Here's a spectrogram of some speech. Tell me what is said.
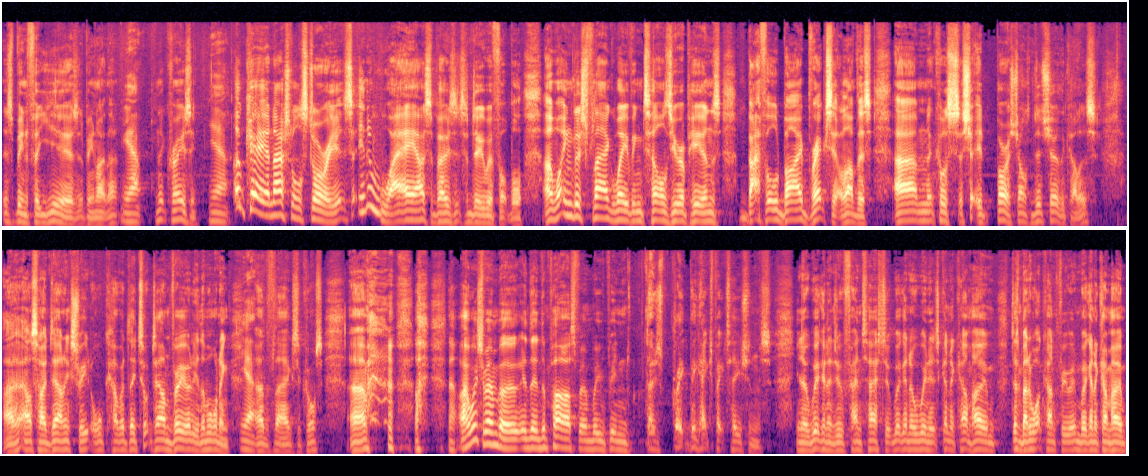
It's been for years. It's been like that. Yeah. Isn't it crazy? Yeah. Okay, a national story. It's in a way, I suppose, it's to do with football. Uh, what English flag waving tells Europeans baffled by Brexit. I love this. Um, of course, it, Boris Johnson did show the colours uh, outside Downing Street, all covered. They took down very early in the morning Yeah. uh, the flags, of course. Um, I, I always remember in the, in the past when we've been those great big expectations. You know, we're going to do fantastic. We're going to win. It's going to come home. Doesn't matter what country we're in. We're going to come home.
